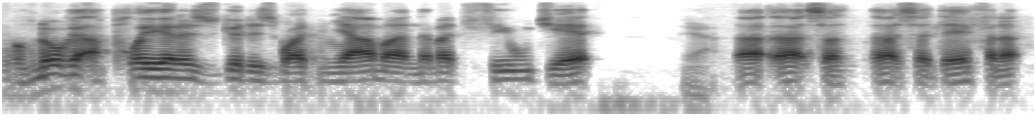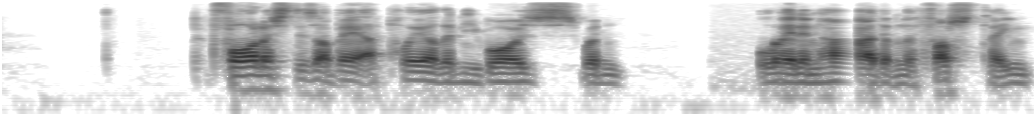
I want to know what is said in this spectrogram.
we've not got a player as good as Wanyama in the midfield yet. Yeah, that, that's a that's a definite. Forrest is a better player than he was when Lennon had him the first time.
